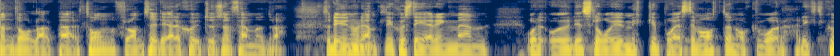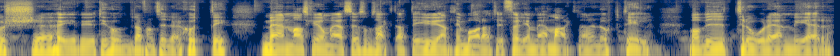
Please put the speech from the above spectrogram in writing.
000 dollar per ton från tidigare 7 500. Så det är en mm. ordentlig justering, men och, och, det slår ju mycket på estimaten och vår riktkurs höjer vi ju till 100 från tidigare 70. Men man ska ju ha med sig som sagt att det är ju egentligen bara att vi följer med marknaden upp till vad vi tror är en mer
